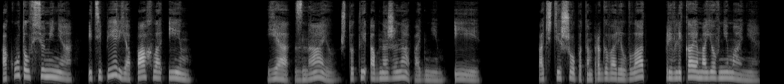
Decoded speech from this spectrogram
окутал всю меня, и теперь я пахла им. «Я знаю, что ты обнажена под ним, и...» Почти шепотом проговорил Влад, привлекая мое внимание.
